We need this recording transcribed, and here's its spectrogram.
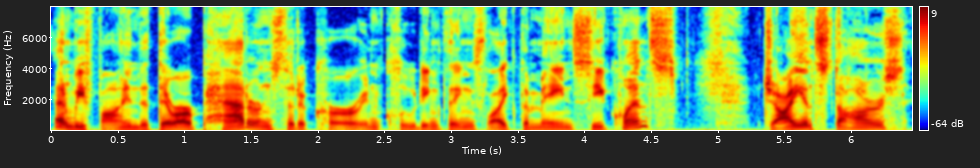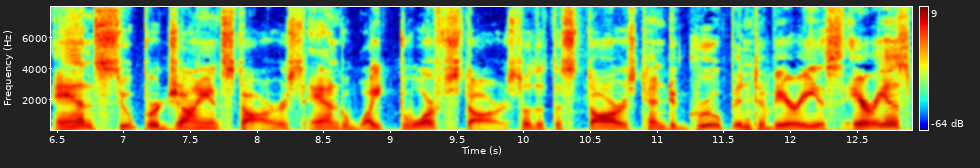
And we find that there are patterns that occur, including things like the main sequence, giant stars and supergiant stars and white dwarf stars so that the stars tend to group into various areas.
